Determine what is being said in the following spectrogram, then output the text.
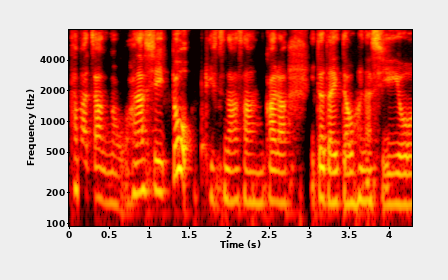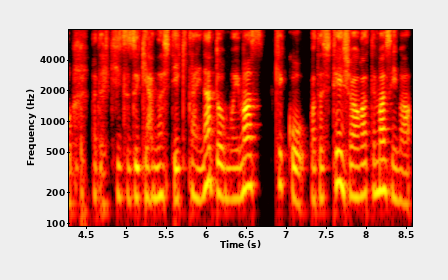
たまちゃんのお話と、リスナーさんからいただいたお話を、また引き続き話していきたいなと思います。結構私テンション上がってます、今。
